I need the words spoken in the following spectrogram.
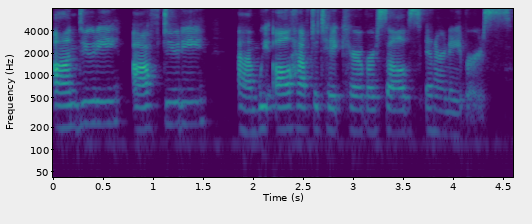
on duty, off duty. Um, we all have to take care of ourselves and our neighbors.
